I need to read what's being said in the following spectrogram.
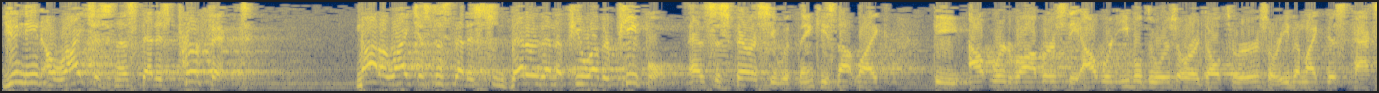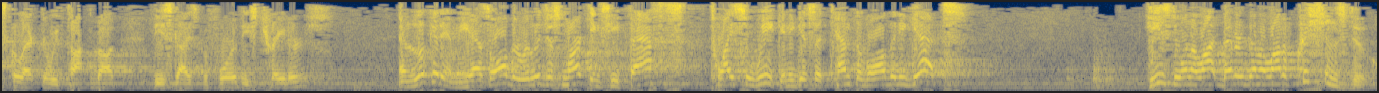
you need a righteousness that is perfect. Not a righteousness that is better than a few other people, as this Pharisee would think. He's not like the outward robbers, the outward evildoers or adulterers, or even like this tax collector. We've talked about these guys before, these traitors. And look at him. He has all the religious markings. He fasts twice a week and he gets a tenth of all that he gets. He's doing a lot better than a lot of Christians do.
